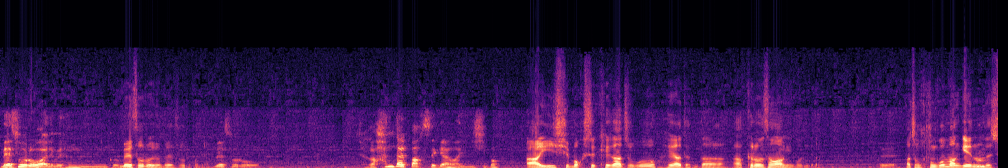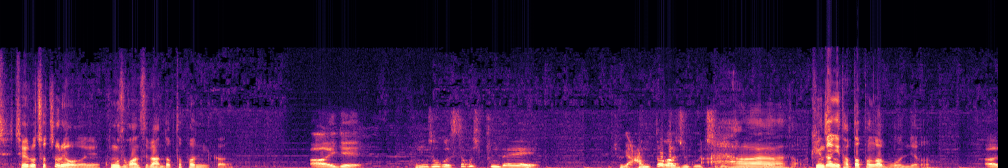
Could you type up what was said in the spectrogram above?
매소로 아니면 현금 매소로요, 매소로 그냥. 매소로 제가 한 달 빡세게 하면 한 20억? 아, 20억씩 해가지고 해야 된다. 아, 그런 상황이군요. 네 아, 좀 궁금한 게 있는데, 제- 제로 첫 줄에 어, 예, 공속 안 쓰면 안 답답합니까? 아 이게 공속을 쓰고 싶은데 저기 안 떠가지고 지금 아, 굉장히 답답한가 보군요. 아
